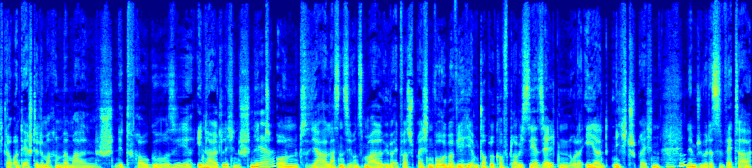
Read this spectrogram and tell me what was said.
Ich glaube, an der Stelle machen wir mal einen Schnitt, Frau Gursi, inhaltlichen Schnitt. Ja. Und ja, lassen Sie uns mal über etwas sprechen, worüber wir hier im Doppelkopf, glaube ich, sehr selten oder eher nicht sprechen, mhm. nämlich über das Wetter.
